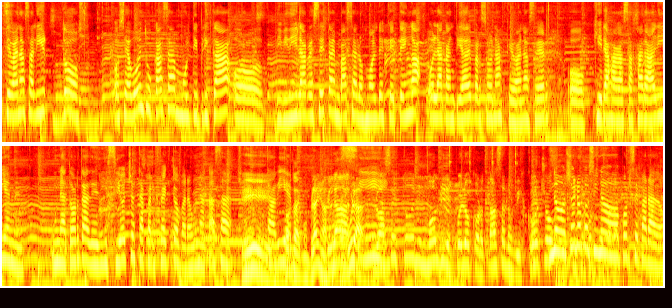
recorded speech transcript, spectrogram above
te van a salir dos. O sea, vos en tu casa multiplicá o dividí la receta en base a los moldes que tenga o la cantidad de personas que van a hacer o quieras agasajar a alguien. Una torta de 18 está perfecto para una casa. Sí, está bien. torta de cumpleaños, Claro. Sí. ¿Lo haces todo en un molde y después lo cortás a los bizcochos? No, yo lo por cocino separado? por separado,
